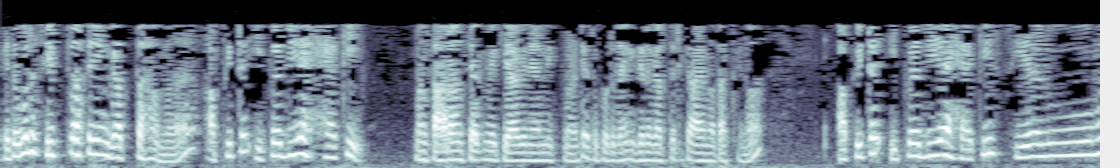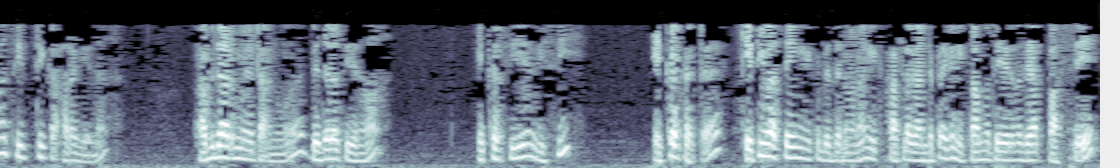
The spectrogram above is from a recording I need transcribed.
එතකොට සිත් වශයෙන් ගත්තහම අපිට ඉපදිය හැකි මම සාරාංශයක් මේ කියාගෙන යන්න ඉක්මනට. එතකොට දැන් ඉගෙන ගත්ත ටික ආයෙ මතක් වෙනවා. අපිට ඉපදිය හැකි සියලුම සිත් ටික අරගෙන අභිධර්මයට අනුව බෙදලා තියෙනවා 121කට කෙටි වශයෙන් එක බෙදනවා නම් ඒක කඩලා ගන්න එපා. ඒක නිකම්ම තේරෙන දෙයක් පස්සේ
